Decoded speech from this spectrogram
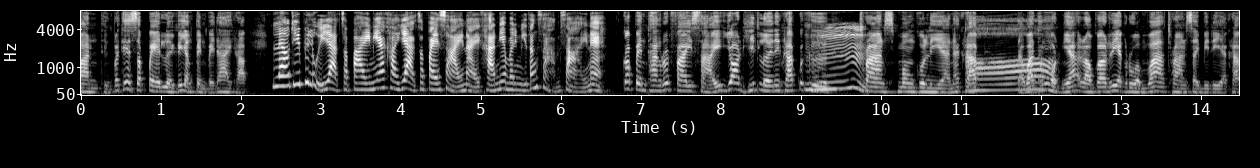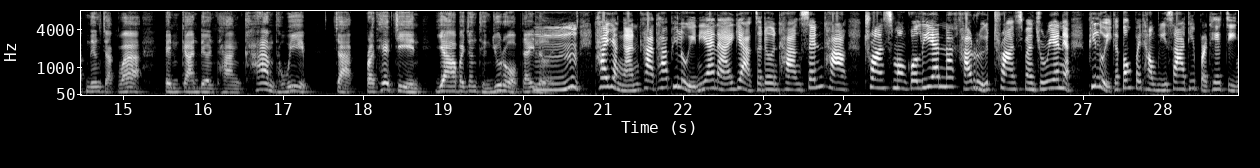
มัน ถึงประเทศสเปนเลยก็ยังเป็นไปได้ครับ แล้วที่พี่หลุยอยากจะไปเนี่ยค่ะ อยากจะไปสายไหนคะเนี่ยมันมีตั้ง 3 สายแน่ก็เป็นทางรถไฟสายยอดฮิตเลยนะครับ ก็คืออม Trans Mongolia นะครับอ๋อแต่ว่าทั้งหมดเนี้ยเราก็เรียกรวมว่า Trans Siberia ครับ เนื่องจากว่าเป็นการเดินทางข้ามทวีป จากประเทศจีน ยาวไปจนถึงยุโรปได้เลยอืมถ้าอย่างนั้นค่ะ ถ้าพี่หลุยเนี่ยนะ อยากจะเดินทางเส้นทาง Trans-Mongolian นะคะ หรือ Trans-Manchurian เนี่ย พี่หลุยก็ต้องไปทำวีซ่าที่ประเทศจีน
